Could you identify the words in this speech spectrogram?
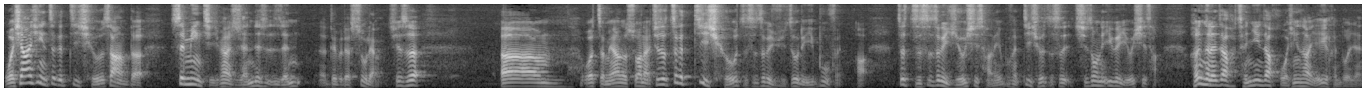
我相信这个地球上的生命体，像人的是人，呃，对不对？数量其实，呃，我怎么样的说呢？就是这个地球只是这个宇宙的一部分啊。这只是这个游戏场的一部分，地球只是其中的一个游戏场，很可能在曾经在火星上也有很多人，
